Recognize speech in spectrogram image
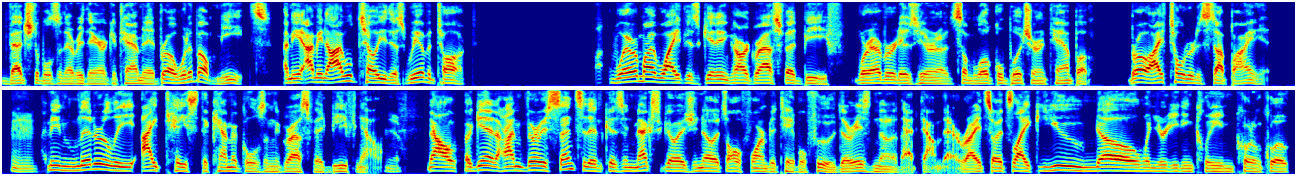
vegetables and everything are contaminated. Bro what about meats? I mean i mean i will tell you this. We haven't talked. Uh, where my wife is getting our grass-fed beef wherever it is here at some local butcher in tampa bro i told her to stop buying it mm-hmm. i mean literally i taste the chemicals in the grass-fed beef now yeah. now again i'm very sensitive because in mexico as you know it's all farm to table food there is none of that down there right so it's like you know when you're eating clean quote unquote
